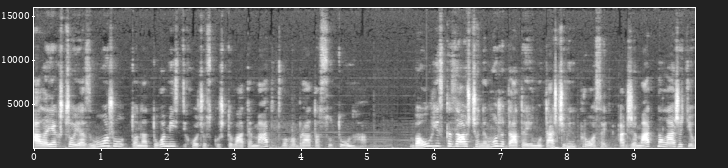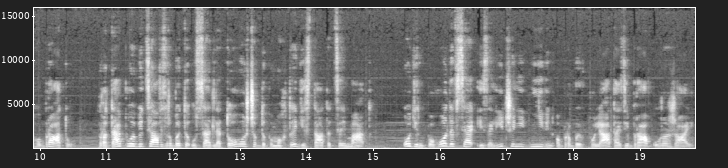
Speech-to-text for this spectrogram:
Але якщо я зможу, то натомість хочу скуштувати мед твого брата Сутунга. Баугі сказав, що не може дати йому те, що він просить, адже мед належить його брату. Проте пообіцяв зробити усе для того, щоб допомогти дістати цей мед. Одін погодився, і за лічені дні він обробив поля та зібрав урожай.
